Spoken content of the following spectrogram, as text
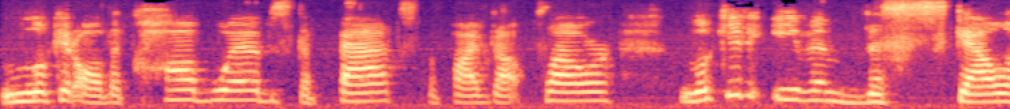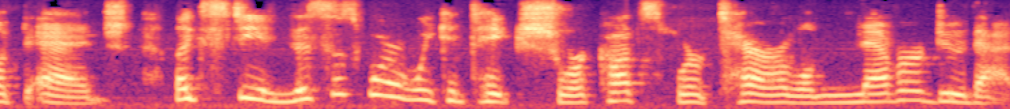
Look at all the cobwebs, the bats, the five dot flower. Look at even the scalloped edge. Like Steve, this is where we can take shortcuts where Tara will never do that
